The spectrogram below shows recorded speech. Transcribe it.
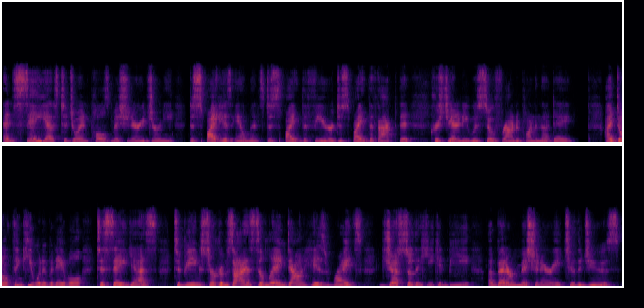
and say yes to join Paul's missionary journey despite his ailments, despite the fear, despite the fact that Christianity was so frowned upon in that day. I don't think he would have been able to say yes to being circumcised, to laying down his rights just so that he could be a better missionary to the Jews.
